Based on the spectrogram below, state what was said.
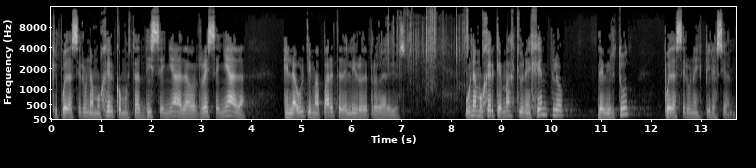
que pueda ser una mujer como está diseñada o reseñada en la última parte del libro de Proverbios. Una mujer que más que un ejemplo de virtud pueda ser una inspiración.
